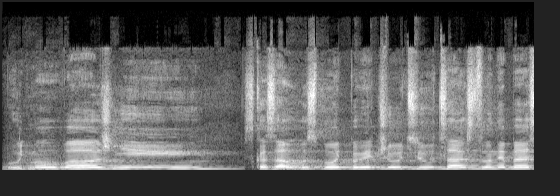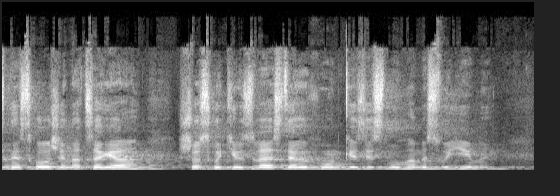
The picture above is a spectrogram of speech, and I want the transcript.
Будьмо уважні, сказав Господь притчу цю царство небесне схоже на царя, що схотів звести рахунки зі слугами своїми.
